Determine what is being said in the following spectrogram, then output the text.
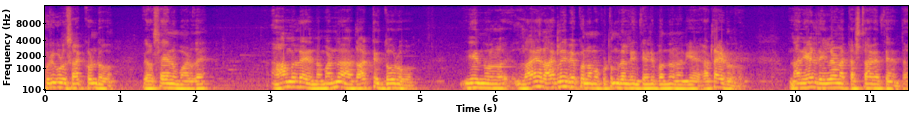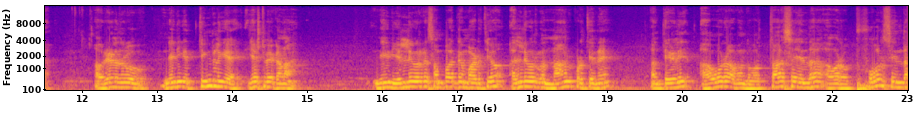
ಕುರಿಗಳು ಸಾಕ್ಕೊಂಡು ವ್ಯವಸಾಯನೂ ಮಾಡಿದೆ. ಆಮೇಲೆ ನಮ್ಮಣ್ಣ ಡಾಕ್ಟರ್ ಇದ್ದವರು, ನೀನು ಲಾಯರ್ ಆಗಲೇಬೇಕು ನಮ್ಮ ಕುಟುಂಬದಲ್ಲಿ ಅಂತೇಳಿ ಬಂದು ನನಗೆ ಹಠ ಇಡೋರು ನಾನು ಹೇಳಿದೆ, ಇಲ್ಲಣ್ಣ, ಕಷ್ಟ ಆಗುತ್ತೆ ಅಂತ. ಅವ್ರು ಹೇಳಿದ್ರು, ನಿನಗೆ ತಿಂಗಳಿಗೆ ಎಷ್ಟು ಬೇಕಣ್ಣ? ನೀನು ಎಲ್ಲಿವರೆಗೂ ಸಂಪಾದನೆ ಮಾಡ್ತೀಯೋ ಅಲ್ಲಿವರೆಗೂ ನಾನು ಕೊಡ್ತೇನೆ ಅಂಥೇಳಿ ಅವರ ಒಂದು ಒತ್ತಾಸೆಯಿಂದ, ಅವರ ಫೋರ್ಸಿಂದ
